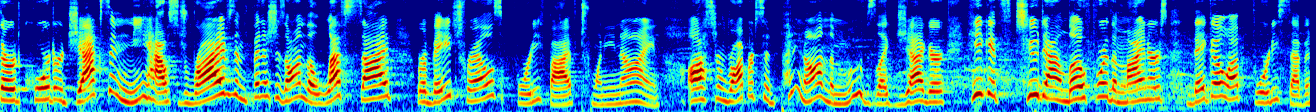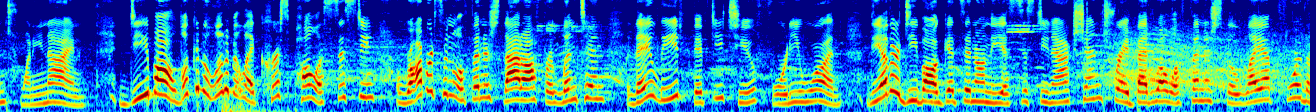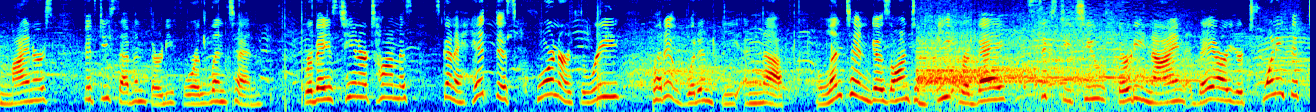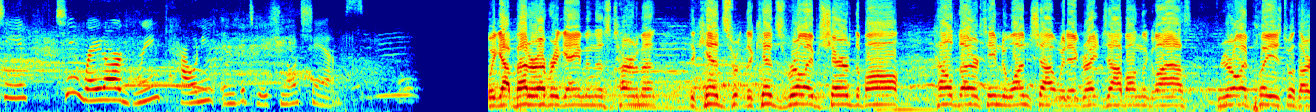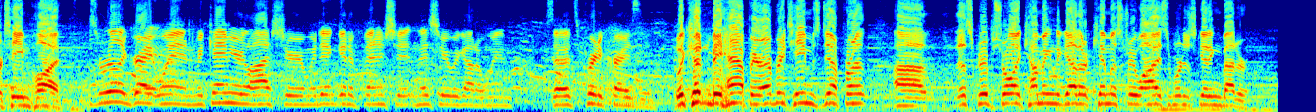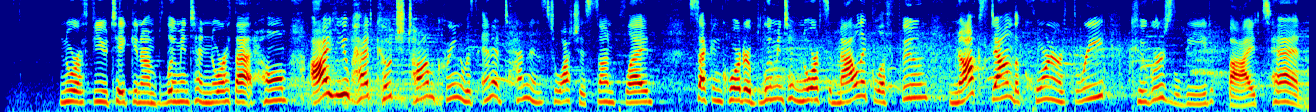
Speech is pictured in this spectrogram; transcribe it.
Third quarter, Jackson Niehaus drives and finishes on the left side. Rivet trails 45-29. Austin Robertson putting on the moves like Jagger. He gets two down low for the Miners. They go up 47-29. D-ball looking a little bit like Chris Paul assisting. Robertson will finish that off for Linton. They lead 52-41. The other D-ball gets in on the assisting action. Trey Bedwell will finish the layup for the Miners 57-34 Linton. Rivet's Tanner Thomas is going to hit this corner three, but it wouldn't be enough. Linton goes on to beat Rivet 62-39. They are your 2015 Team Raydar Greene County Invitational champs. We got better every game in this tournament. The kids, the kids really shared the ball, held their team to one shot. We did a great job on the glass. We're really pleased with our team play. It's a really great win. We came here last year and we didn't get to finish it, and this year we got a win. So it's pretty crazy. We couldn't be happier. Every team's different. Uh, this group's really coming together chemistry-wise, and we're just getting better. Northview taking on Bloomington North at home. IU head coach Tom Crean was in attendance to watch his son play. Second quarter, Bloomington North's Malik Laffoon knocks down the corner three. Cougars lead by 10.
